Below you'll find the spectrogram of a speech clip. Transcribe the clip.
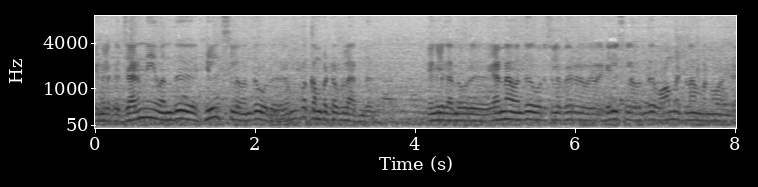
எங்களுக்கு ஜர்னி வந்து ஹில்ஸில் வந்து ஒரு ரொம்ப கம்ஃபர்டபுளாக இருந்தது. எங்களுக்கு அந்த ஒரு ஏன்னா வந்து ஒரு சில பேர் ஹில்ஸில் வந்து வாமிட்லாம் பண்ணுவாங்க.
